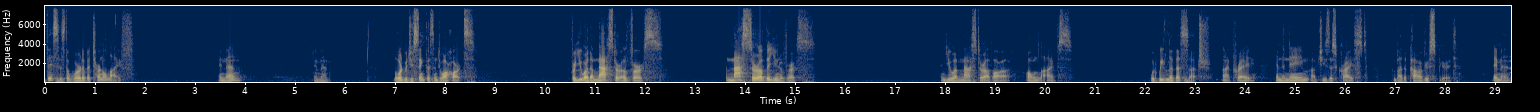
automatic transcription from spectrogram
This is the word of eternal life. Amen. Amen. Lord, would you sink this into our hearts? For you are the master of verse, the master of the universe, and you are master of our own lives. Would we live as such, I pray, in the name of Jesus Christ and by the power of your Spirit? Amen.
